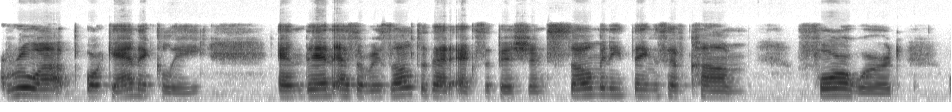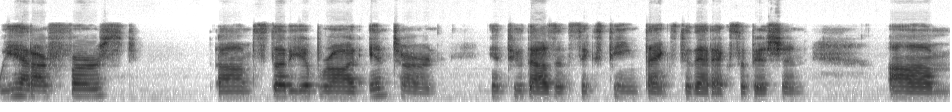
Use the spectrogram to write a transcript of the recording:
grew up organically. And then as a result of that exhibition, so many things have come forward. We had our first um, study abroad intern in 2016 thanks to that exhibition. Um,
